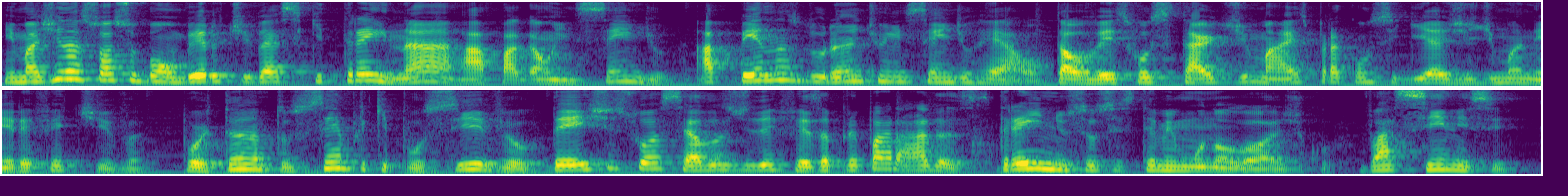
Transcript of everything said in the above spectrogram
Imagina só se o bombeiro tivesse que treinar a apagar um incêndio apenas durante um incêndio real. Talvez fosse tarde demais para conseguir agir de maneira efetiva. Portanto, sempre que possível, deixe suas células de defesa preparadas. Treine o seu sistema imunológico. Vacine-se.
